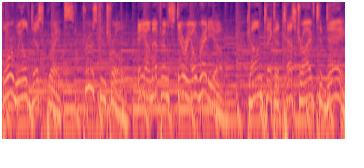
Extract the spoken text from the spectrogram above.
four-wheel disc brakes, cruise control, AM FM stereo radio. Come take a test drive today.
